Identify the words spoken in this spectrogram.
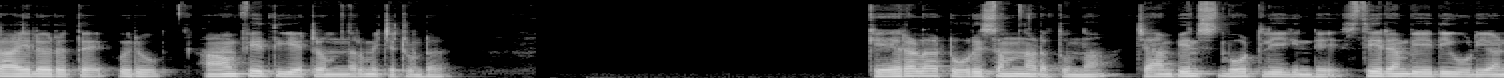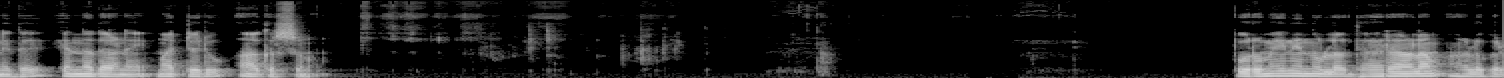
കായലോരത്ത് ഒരു ആംഫി തിയേറ്ററും നിർമ്മിച്ചിട്ടുണ്ട്. കേരള ടൂറിസം നടത്തുന്ന ചാമ്പ്യൻസ് ബോട്ട് ലീഗിന്റെ സ്ഥിരം വേദി കൂടിയാണിത് എന്നതാണ് മറ്റൊരു ആകർഷണം. പുറമേ നിന്നുള്ള ധാരാളം ആളുകൾ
